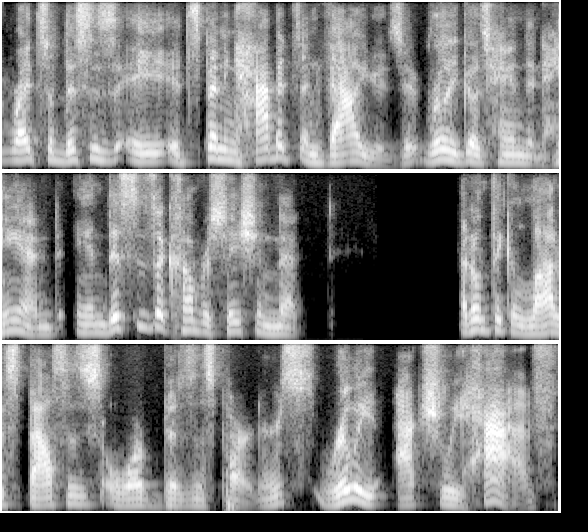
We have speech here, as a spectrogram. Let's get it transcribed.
right, so this is a it's spending habits and values. It really goes hand in hand, and this is a conversation that I don't think a lot of spouses or business partners really actually have.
